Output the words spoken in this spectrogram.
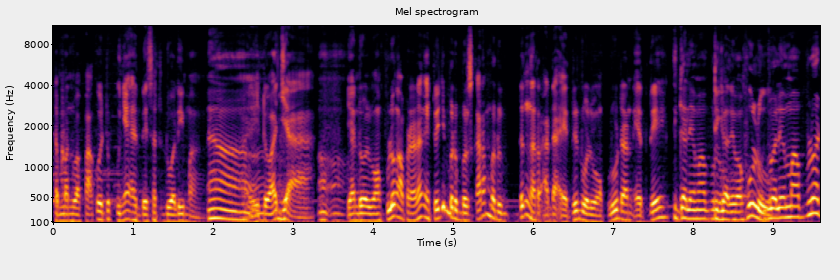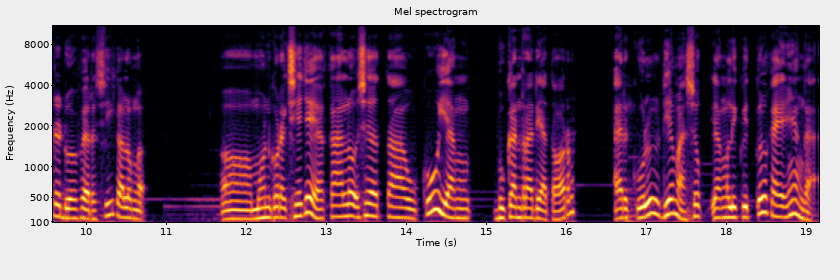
teman bapakku itu punya RD 125. Ya, Nah, itu aja. oh, oh. Yang 250 nggak pernah dengar, itu aja baru-baru sekarang baru dengar ada RD 250 dan RD 350. 350. 250 ada dua versi kalau nggak eh, mohon koreksi aja ya. Kalau setauku yang bukan radiator air Hmm. cool dia masuk, yang liquid cool kayaknya enggak.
